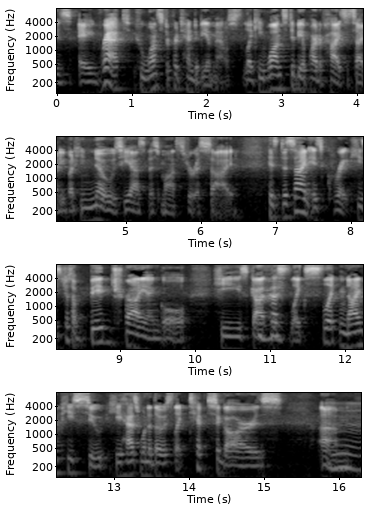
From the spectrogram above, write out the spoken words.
is a rat who wants to pretend to be a mouse. Like, he wants to be a part of high society, but he knows he has this monstrous side. His design is great. He's just a big triangle. He's got this, like, slick nine piece suit. He has one of those, like, tipped cigars. Um,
